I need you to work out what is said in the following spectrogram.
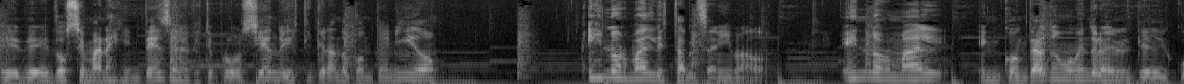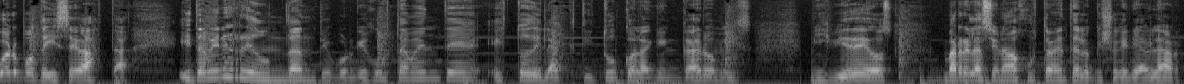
eh, de dos semanas intensas en las que estoy produciendo y estoy creando contenido, es normal de estar desanimado. Es normal encontrarte un momento en el que el cuerpo te dice basta. Y también es redundante, porque justamente esto de la actitud con la que encaro mis, mis videos va relacionado justamente a lo que yo quería hablar,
